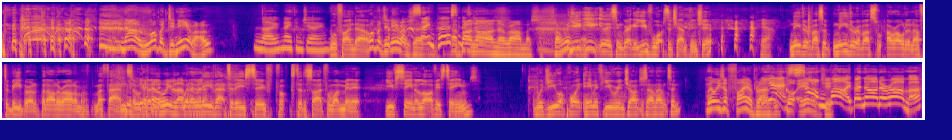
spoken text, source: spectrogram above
No, Robert De Niro. No, Nathan Jones. We'll find out. Robert De Niro's a, Same person, A isn't it? Bananarama song. Isn't You, it? you listen, Gregor. You've watched the championship. Yeah. Neither of us, are, neither of us are old enough to be Bananarama fans. So we're Yeah, going to leave that We're for a going to minute. leave that to these two for, to the side for one minute. You've seen a lot of his teams. Would you appoint him if you were in charge of Southampton? Well, he's a firebrand. yes, he's got song energy. by Bananarama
